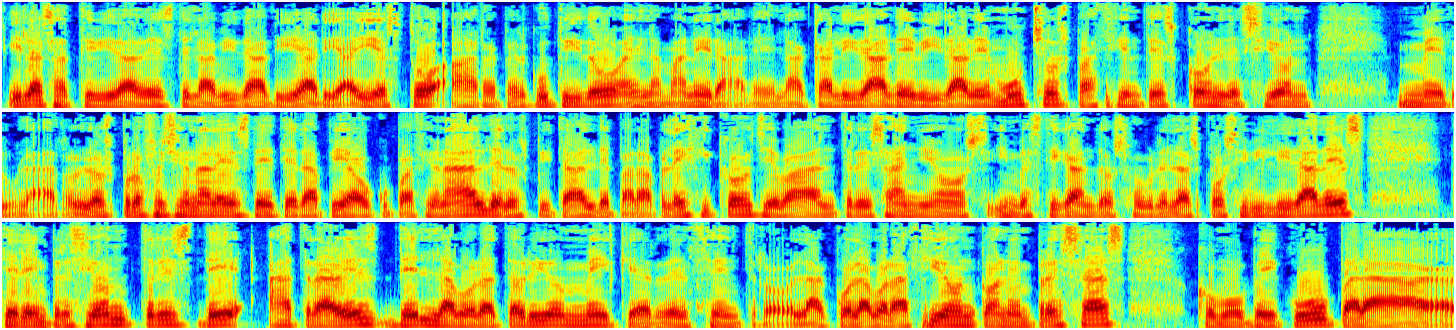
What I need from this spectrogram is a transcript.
y las actividades actividades de la vida diaria y esto ha repercutido en la manera de la calidad de vida de muchos pacientes con lesión medular. Los profesionales de terapia ocupacional del Hospital de Parapléjicos llevan tres años investigando sobre las posibilidades de la impresión 3D a través del laboratorio Maker del centro. La colaboración con empresas como BQ para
